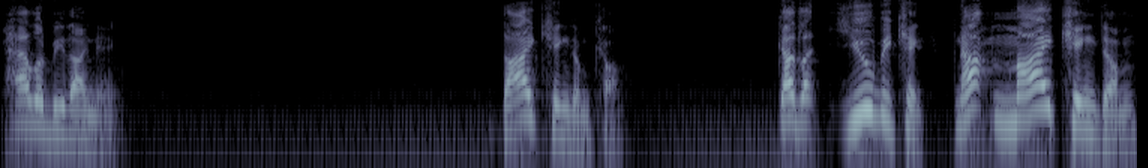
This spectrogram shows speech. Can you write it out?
Hallowed be thy name. Thy kingdom come. God, let you be king. Not my kingdom,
